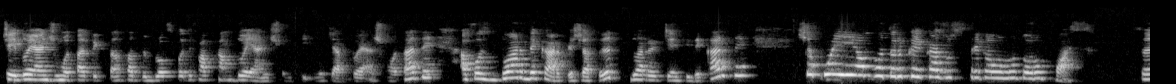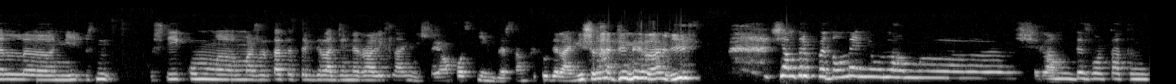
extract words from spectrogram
Cei doi ani jumătate cât am stat pe blogspot, de fapt cam doi ani și un pic, nu chiar doi ani jumătate, a fost doar de carte și atât, doar recenzii de carte. Și apoi am hotărât că e cazul să trec la următorul pas. Să-l, uh, știi cum uh, majoritatea trec de la generalist la nișă. Eu am fost invers, am trecut de la nișă la generalist. și am trecut pe domeniu l-am, uh, și l-am dezvoltat în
